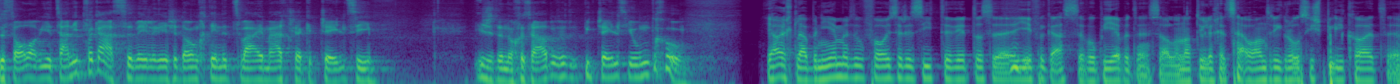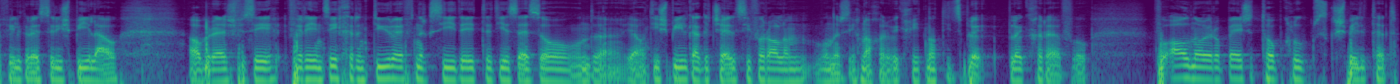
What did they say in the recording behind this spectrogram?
Der Salah wird jetzt auch nicht vergessen, weil er ist ja dank diesen zwei Matches gegen Chelsea ist er dann nachher selber bei Chelsea untergekommen. Ja, ich glaube, niemand auf unserer Seite wird das äh, je vergessen. Wobei eben der Salah natürlich jetzt auch andere grosse Spiele gehabt, äh, viel größere Spiele auch. Aber er war für, sie, für ihn sicher ein Türöffner gewesen dort, diese Saison. Und äh, ja, die Spiel gegen Chelsea vor allem, wo er sich nachher wirklich die Notizblöcke äh, von, von allen europäischen Topclubs gespielt hat.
